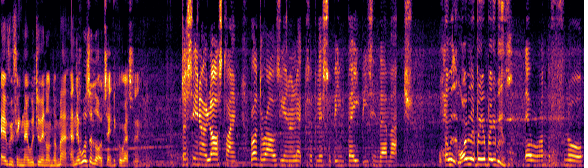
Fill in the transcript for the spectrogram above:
everything they were doing on the mat, and there was a lot of technical wrestling. Just so you know, last time Ronda Rousey and Alexa Bliss were being babies in their match. Why were, why were they being babies? They were on the floor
